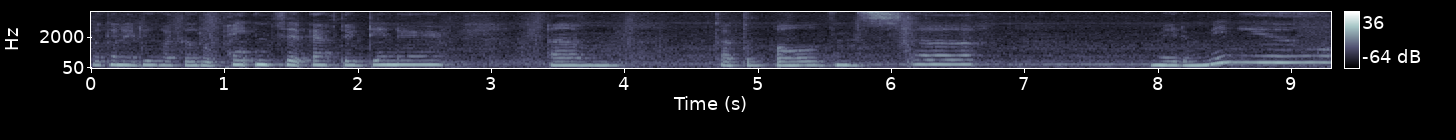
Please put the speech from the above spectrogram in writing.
We're gonna do like a little painting tip after dinner. Um, got the bowls and stuff. Made a menu.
